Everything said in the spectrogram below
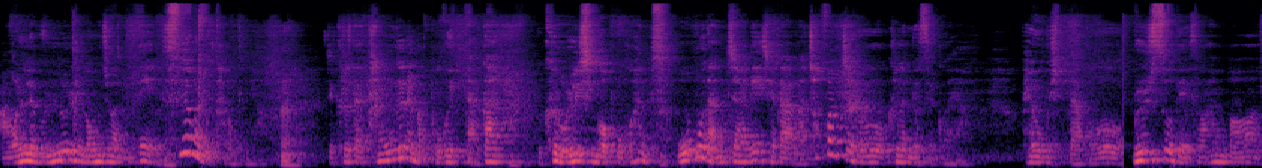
아 원래 물놀이를 너무 좋아하는데 수영을 못 하거든요. 그러다가 당근을 막 보고 있다가 글 올리신 거 보고 한 5분 안짝에 제가 아마 첫 번째로 글 남겼을 거예요. 배우고 싶다고 물 속에서 한번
